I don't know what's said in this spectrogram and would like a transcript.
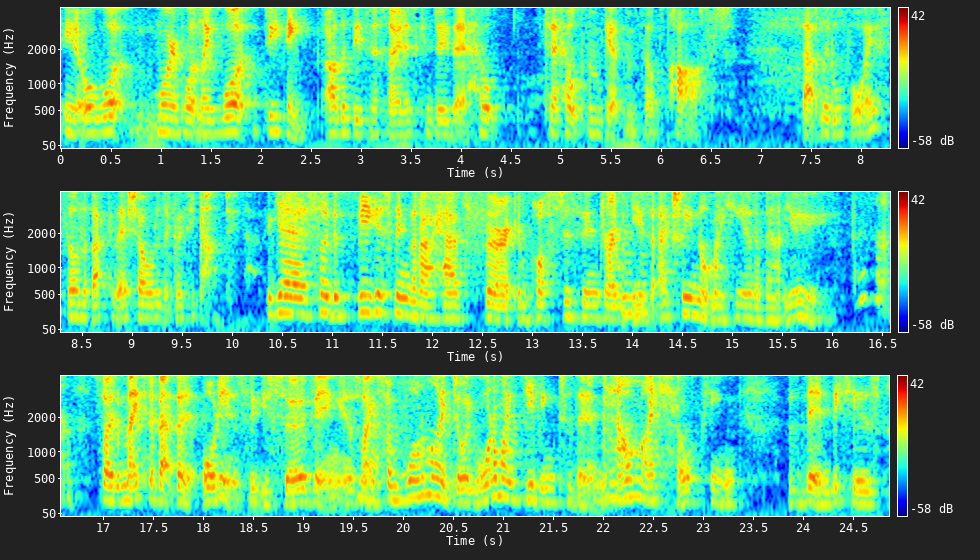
you know, or what, more importantly, what do you think other business owners can do that help to help them get themselves past that little voice on the back of their shoulder that goes, you can't do that? Yeah, so the biggest thing that I have for imposter syndrome is mm-hmm. actually not making it about you. Ah. So to make it about the audience that you're serving, it's like, so what am I doing? What am I giving to them? How mm-hmm. am I helping them? Because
